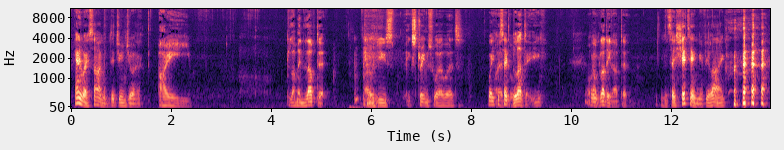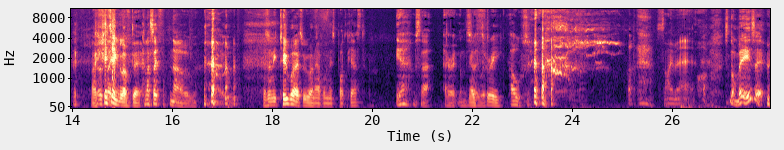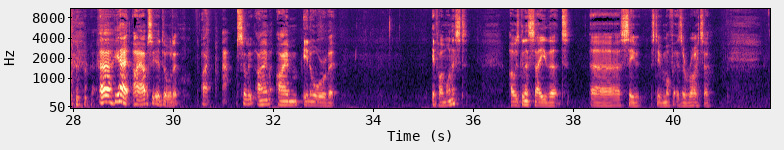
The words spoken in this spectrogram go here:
Anyway, Simon, did you enjoy it? I blooming loved it. I would use extreme swear words. Well, you can I say bloody. Well, I bloody loved it. You can say shitting if you like. I Can I shitting say- loved it. Can I say no? No. There's only two words we won't have on this podcast. yeah, what's that? Eric and No, Saward. three. Oh, Simon. it's not me, is it? uh, yeah, I absolutely adored it. I absolutely, I'm, I'm in awe of it. If I'm honest, I was going to say that uh, Steve, Steven Moffat as a writer.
